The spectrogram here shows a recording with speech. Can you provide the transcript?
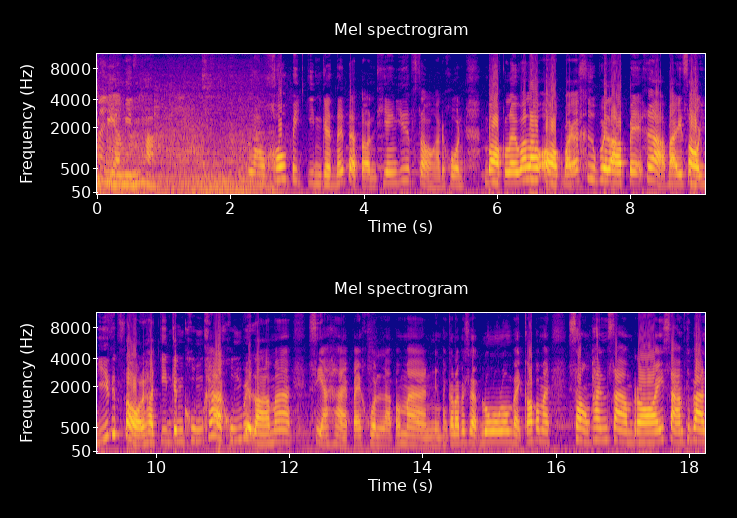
spearmint ค่ะ เราเข้าไปกินกันตั้งแต่ตอนเที่ยงยี่สิบสองอะทุกคน บอกเลยว่าเราออกมาก็คือเวลาเป๊ะค่ะบ่ายสองยี่สิบสองนะคะ กินกันคุ้มค่าคุ้มเวลามาก เสียหายไปคนละประมาณ1,900เป็นแบบรวมๆแบบก็ประมาณ2,330บาท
